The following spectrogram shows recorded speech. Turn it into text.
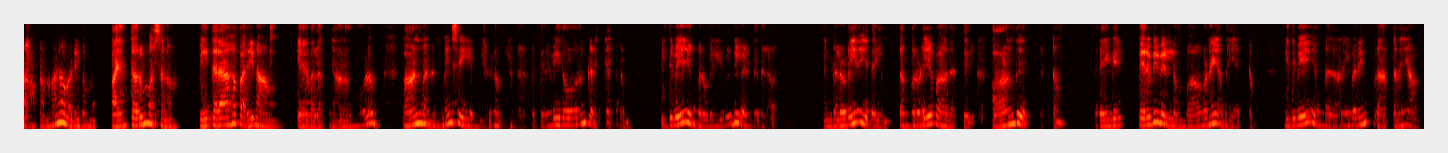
சமமான வடிவமும் பயன் தரும் வசனம். வீதராக பரிணாமம் கேவல ஞானம் மூலம் ஆன்ம நன்மை செய்யும் எண்ணம் எங்களுக்கு பிறவிதோறும் கிடைக்கட்டும். இதுவே எங்களுடைய இறுதி வேண்டுதலாகும். எங்களுடைய இதயம் தங்களுடைய பாதத்தில் ஆழ்ந்து இருக்கட்டும். விரைவில் பிறவி வெல்லும் பாவனை அமையட்டும். இதுவே எங்கள் அனைவரின் பிரார்த்தனையாகும்.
